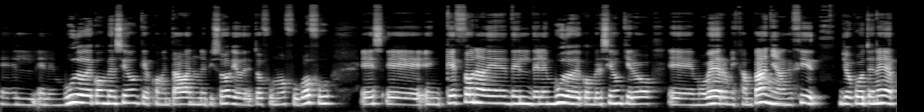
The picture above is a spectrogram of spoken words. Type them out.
el, embudo de conversión que os comentaba en un episodio de Tofu Mofu Bofu, es eh, en qué zona del, embudo de conversión quiero eh, mover mis campañas. Es decir, yo puedo tener,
